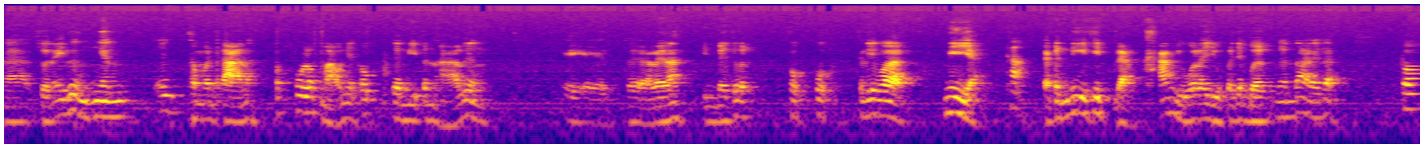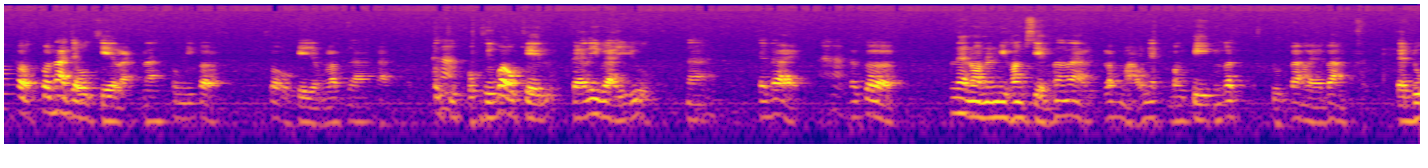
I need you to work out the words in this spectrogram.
นะส่วนไอ้เรื่องเงินไอ้ธรรมดานะผู้รับเหมาเนี่ยเขาจะมีปัญหาเรื่องเออเอ่ออะไรนะอินเวสเตอร์พวกพวกเขาเรียกว่าหนี้อะค่ะแต่เป็นหนี้ที่แบบค้างอยู่อะไรอยู่ก็จะเบิกเงินได้อะไรได้ก็ก็ก็น่าจะโอเคแหละนะตรงนี้ก็ก็โอเคยอมรับได้ก็ถือผมถือว่าโอเค fairly value นะใช้ได้ค่ะแล้วก็ แน่นอนมันมีความเสี่ยงข้างหน้า รับเหมาเนี่ยบางปีมันก็หลุดบ้างอะไรบ้าง แต่ดู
